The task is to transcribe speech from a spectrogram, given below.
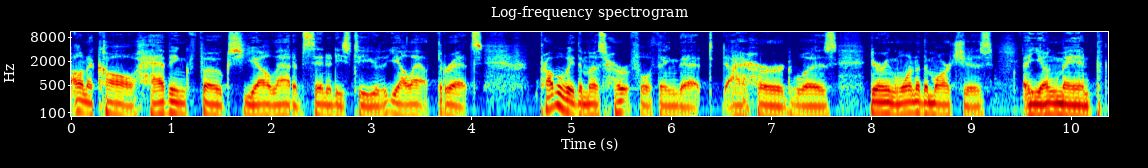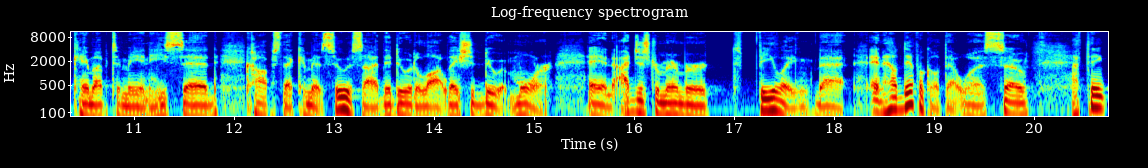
on a call, having folks yell out obscenities to you, yell out threats. Probably the most hurtful thing that I heard was during one of the marches, a young man came up to me and he said, Cops that commit suicide, they do it a lot. They should do it more. And I just remember feeling that and how difficult that was. So I think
